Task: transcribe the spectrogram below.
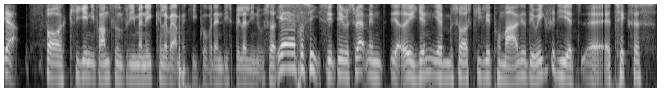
Ja, for at kigge ind i fremtiden, fordi man ikke kan lade være med at kigge på, hvordan de spiller lige nu. Så ja præcis. det, det er jo svært, men igen, jeg vil så også kigge lidt på markedet. Det er jo ikke fordi, at, at Texas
